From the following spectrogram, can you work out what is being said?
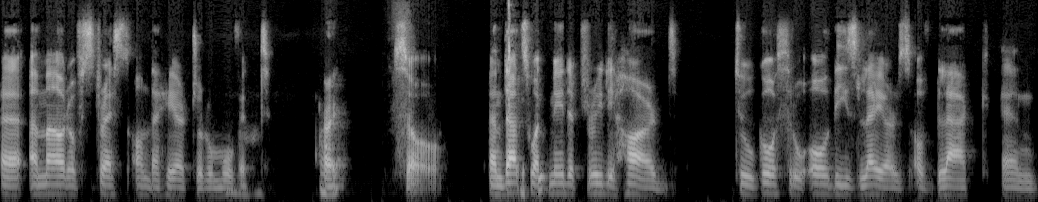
uh, amount of stress on the hair to remove it Right. so and that's what made it really hard to go through all these layers of black and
